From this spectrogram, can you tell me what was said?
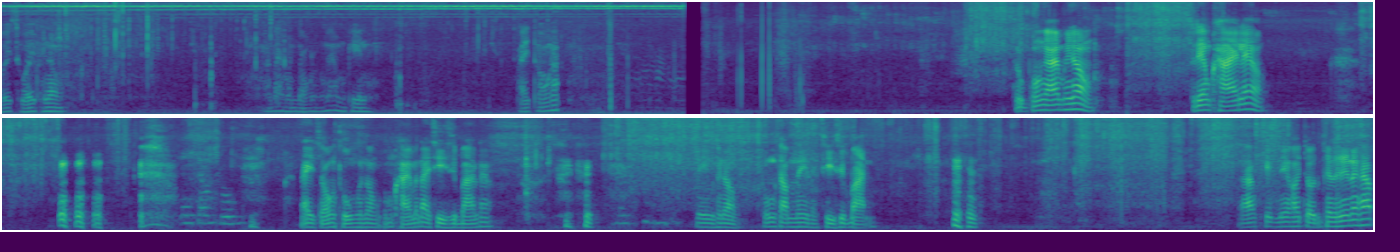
วยสวยพี่น้องได้มันดอกหนึ่งแล้วมื่กี้นี่ไปต่องครับจบผลงานพี่น้อง เตรียมขายแล้วได้สองถุงได้สองถุงพี่น้องผมขายมาได้สี่สิบาทแล้วนี่พี่น้องถุงทำนี่แหละสี่สิบบาทครับคลิปนี้เขาจบเพียงเท่านี้นะครับ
